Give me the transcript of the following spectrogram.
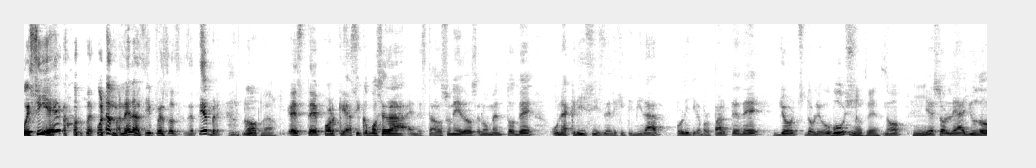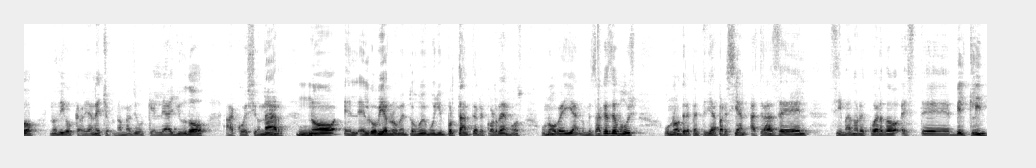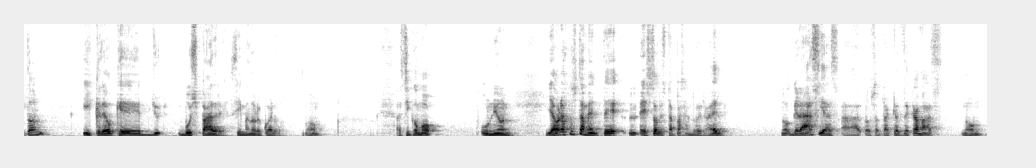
pues sí, ¿eh? de alguna manera sí fue eso en septiembre, ¿no? Este, porque así como se da en Estados Unidos el momento de una crisis de legitimidad política por parte de George W. Bush, ¿no? Y eso le ayudó, no digo que habían hecho, nada más digo que le ayudó a cohesionar no el, el, gobierno, un momento muy, muy importante, recordemos, uno veía los mensajes de Bush, uno de repente ya aparecían atrás de él, si mal no recuerdo, este, Bill Clinton y creo que Bush padre, si mal no recuerdo, ¿no? Así como unión. Y ahora justamente esto le está pasando a Israel, ¿no? Gracias a los ataques de Hamas, ¿no?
